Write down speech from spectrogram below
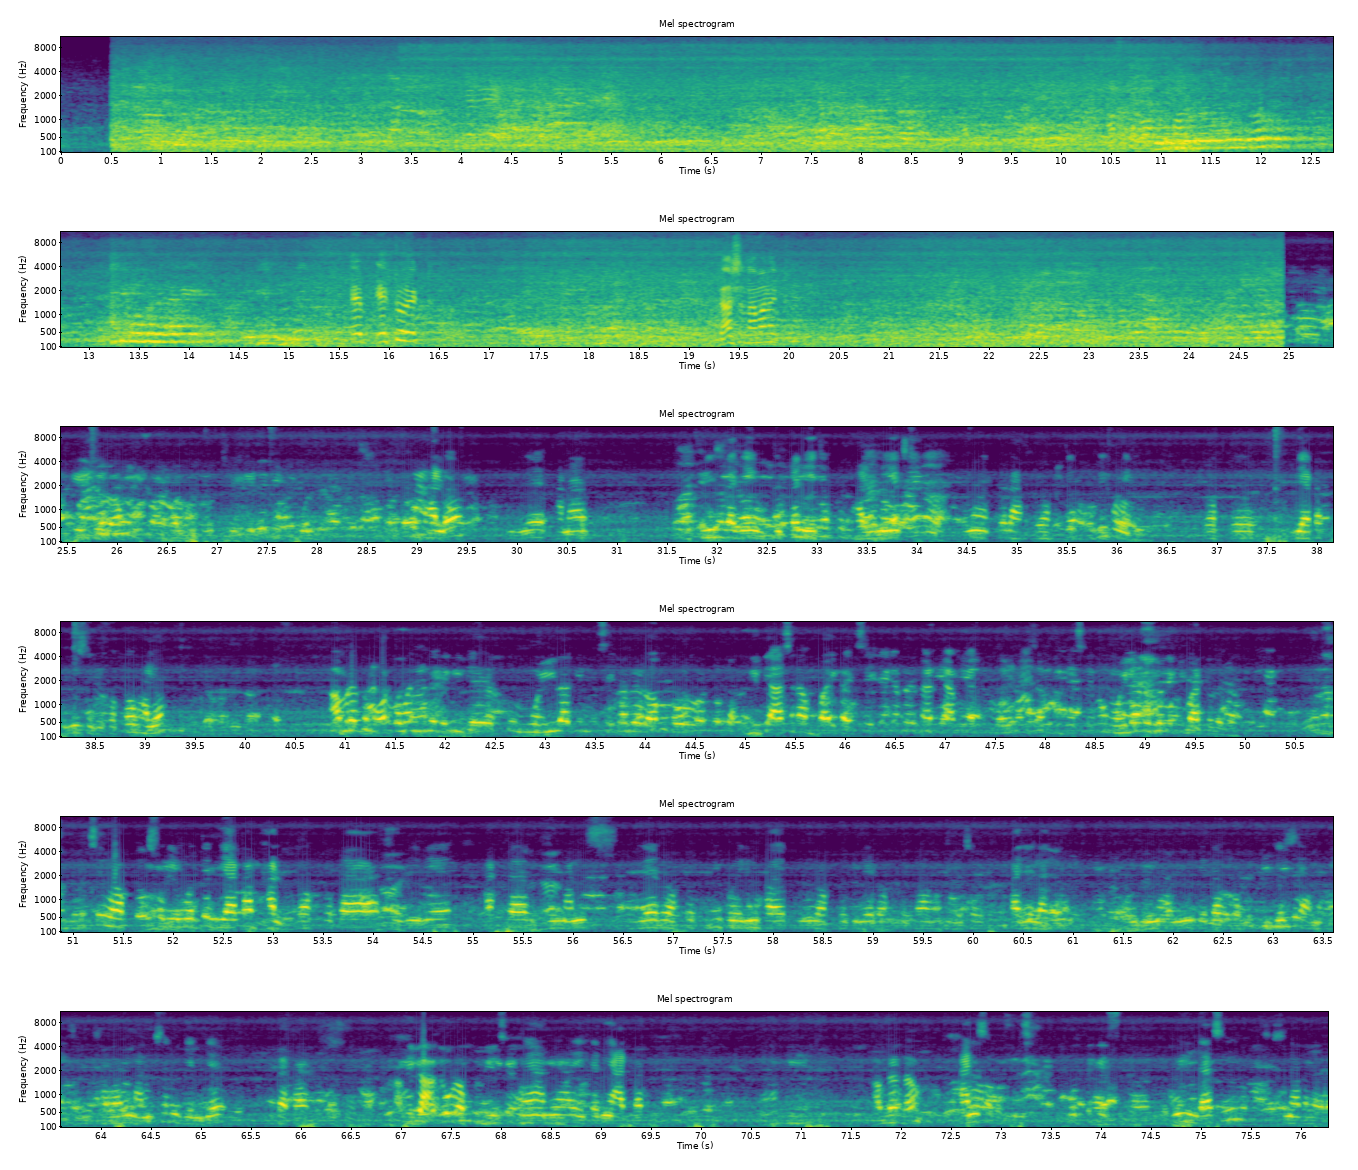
একটু একটু। গাছ নামান একটু। খুব ভালো। যে থানার পুলিশরা যে উদ্যোগটা নিয়েছে, খুব ভালো নিয়েছে। এবং একটা রক্ত খুবই প্রয়োজন। রক্ত দেওয়াটা খুবই সুবিধাও ভালো। আমরা তো বর্তমান যুগে দেখি যে মহিলা কিন্তু সেভাবে রক্ত দিতে আসে না ভয় খায়। সেই জায়গাতে দাঁড়িয়ে আমি একজন মহিলা হিসাবে দিতেছি এবং মহিলাদের জন্য কি বার্তা দেবেন? সে রক্ত শরীরের মধ্যে দেওয়াটা ভালো। রক্তটা শরীরে একটা মানুষের রক্ত খুবই প্রয়োজন হয় কিন্তু রক্ত দিলে রক্তটা মানুষের কাজে লাগে। ওই জন্য আমি যেটা দিয়েছি আমি দিয়েছি সবার মানুষের যে যে ব্যাপার হ্যাঁ আমি এটা নিয়ে আটবার আপনার নাম? আনিসা করছি কোথেকে এসেছিলেন আমি ইন্দাসি সোনাকালা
